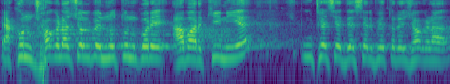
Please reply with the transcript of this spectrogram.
এখন ঝগড়া চলবে নতুন করে, আবার কি নিয়ে? উঠেছে দেশের ভেতরে ঝগড়া।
